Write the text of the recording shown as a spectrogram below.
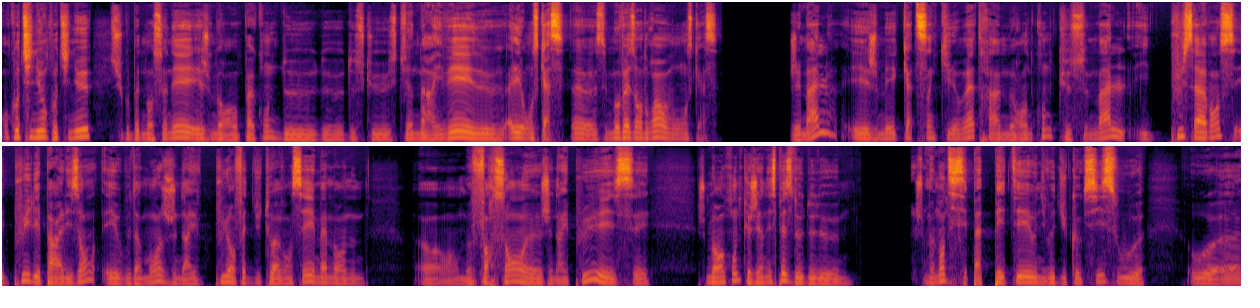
on continue, on continue. Je suis complètement sonné et je me rends pas compte de, ce, qui vient de m'arriver. allez, on se casse. Euh, c'est mauvais endroit, on, se casse. J'ai mal et je mets 4-5 km à me rendre compte que ce mal, plus ça avance et plus il est paralysant. Et au bout d'un moment, je n'arrive plus en fait du tout à avancer. Et même en, me forçant, euh, je n'arrive plus. Et c'est, je me rends compte que j'ai une espèce de, Je me demande si c'est pas pété au niveau du coccyx ou où euh,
